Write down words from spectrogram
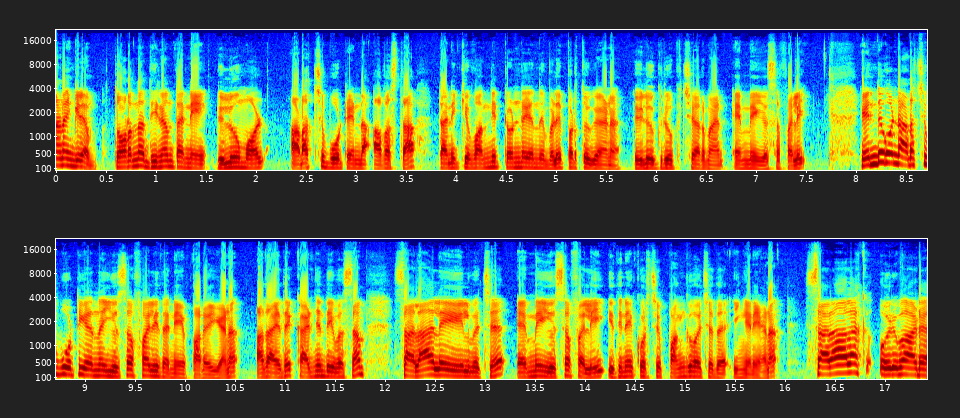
ആണെങ്കിലും തുറന്ന ദിനം തന്നെ ലുലു മോൾ അടച്ചുപൂട്ടേണ്ട അവസ്ഥ തനിക്ക് വന്നിട്ടുണ്ട് എന്ന് വെളിപ്പെടുത്തുകയാണ് Lulu group chairman M A Yusuff Ali. എന്തുകൊണ്ട് അടച്ചുപൂട്ടി എന്ന് യൂസഫ് അലി തന്നെ പറയുകയാണ്. അതായത് കഴിഞ്ഞ ദിവസം സലാലയിൽ വെച്ച് എം എ യൂസഫ് അലി ഇതിനെക്കുറിച്ച് പങ്കുവച്ചത് ഇങ്ങനെയാണ്. സലാലക്ക് ഒരുപാട്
